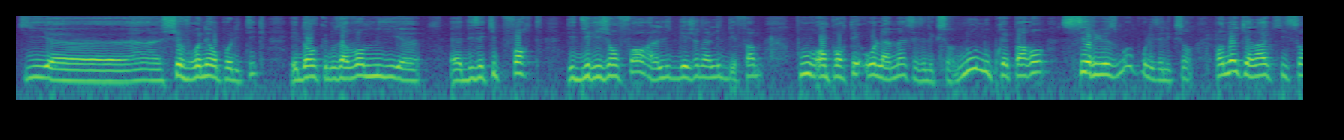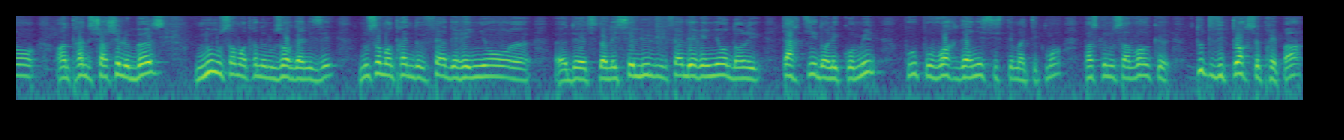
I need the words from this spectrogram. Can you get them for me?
qui est un chevronné en politique. Et donc nous avons mis des équipes fortes des dirigeants forts à la Ligue des jeunes, à la Ligue des femmes, pour emporter haut la main ces élections. Nous, nous préparons sérieusement pour les élections. Pendant qu'il y en a qui sont en train de chercher le buzz, nous, nous sommes en train de nous organiser. Nous sommes en train de faire des réunions euh, euh, dans les cellules, faire des réunions dans les quartiers, dans les communes, pour pouvoir gagner systématiquement. Parce que nous savons que toute victoire se prépare.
